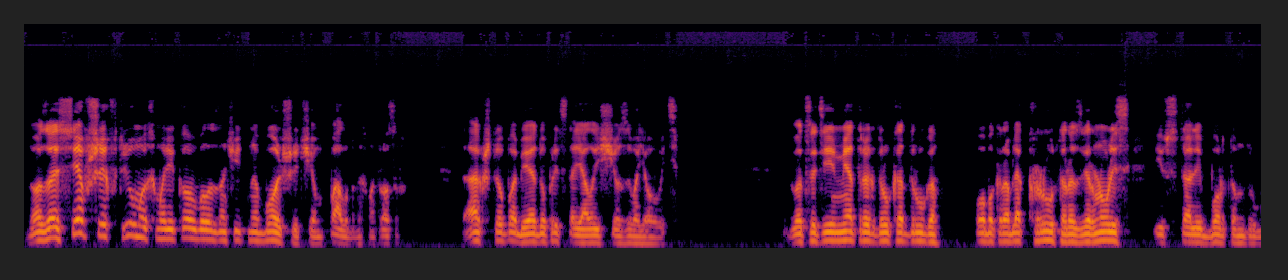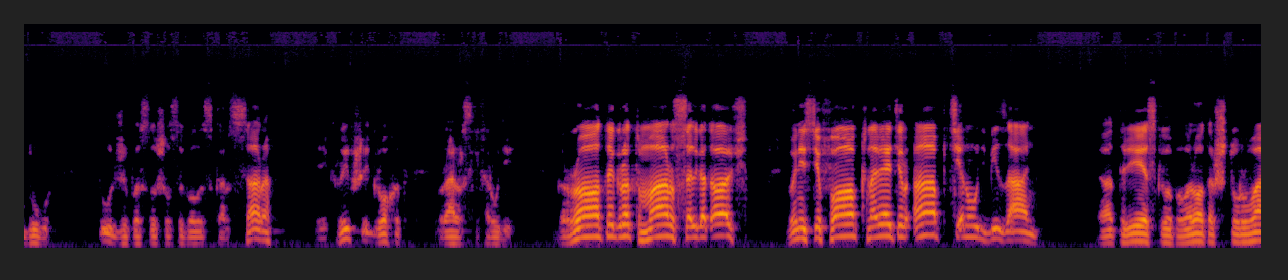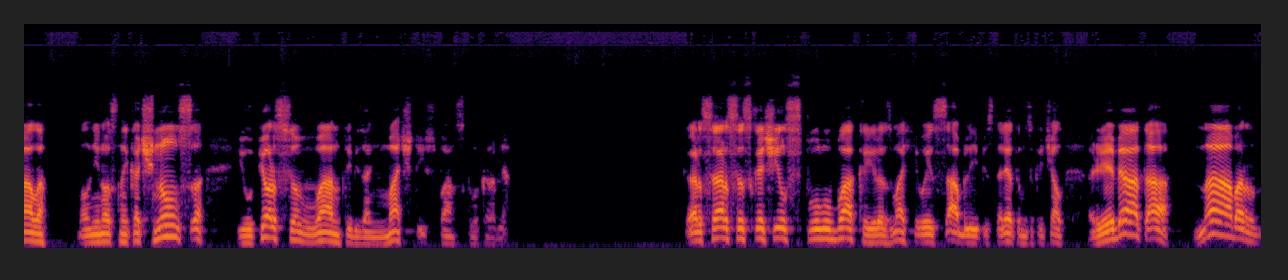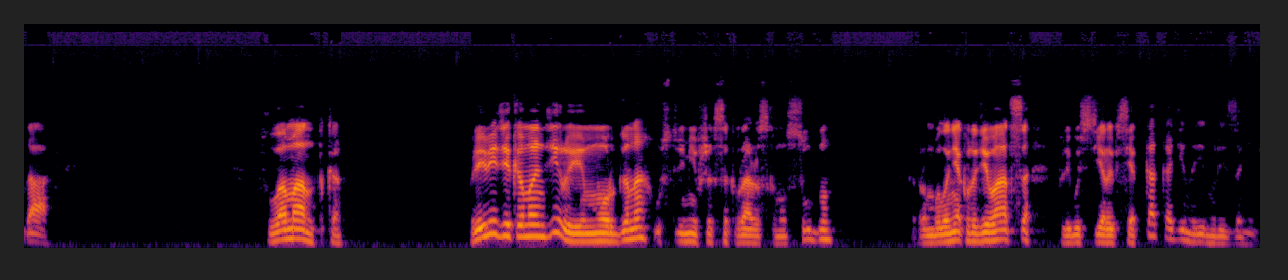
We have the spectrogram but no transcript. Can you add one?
Но засевших в трюмах моряков было значительно больше, чем палубных матросов, так что победу предстояло еще завоевывать. Двадцати метрах друг от друга оба корабля круто развернулись и встали бортом друг к другу. Тут же послышался голос корсара, перекрывший грохот вражеских орудий. Грот и грот Марсель, готовь! Вынести фок на ветер, обтянуть бизань. От резкого поворота штурвала молниеносно качнулся и уперся в ванты бизань мачты испанского корабля. Корсар соскочил с полубака и, размахивая саблей и пистолетом, закричал «Ребята, на борда!» Фламандка При виде командира и Моргана, устремившихся к вражескому судну, которому было некуда деваться, флебустьеры все как один ринулись за ними.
